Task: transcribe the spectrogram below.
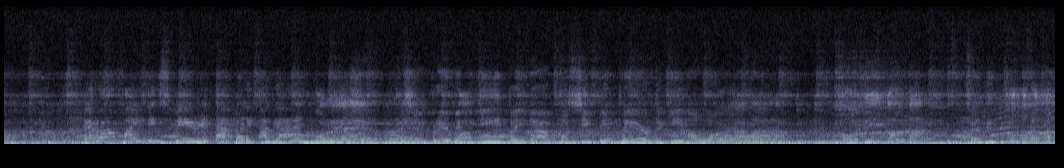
Pero ang fighting spirit, ha, balik agad. Correct. Siyempre. Siyempre, may naghihintay na Possible Player of the Game Award. Tama. O, di ikaw na.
